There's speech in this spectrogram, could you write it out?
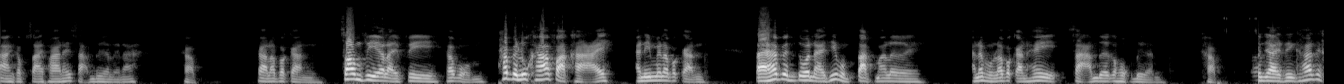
อ่านกับสายพานให้สามเดือนเลยนะครับ การรับประกัน ซ่อมฟรีอะไรฟรีครับผม ถ้าเป็นลูกค้าฝากขาย อันนี้ไม่รับประกัน แต่ถ้าเป็นตัวไหนที่ผมตัดมาเลย อันนั้นผมรับประกันให้สามเดือนกับหกเดือนครับส่วนใหญ่สินค้าที่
